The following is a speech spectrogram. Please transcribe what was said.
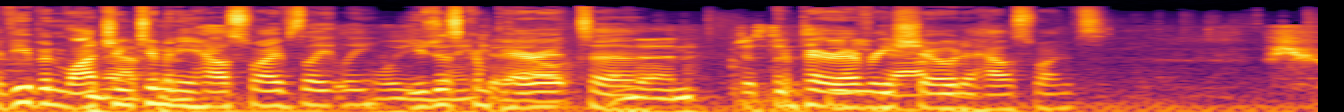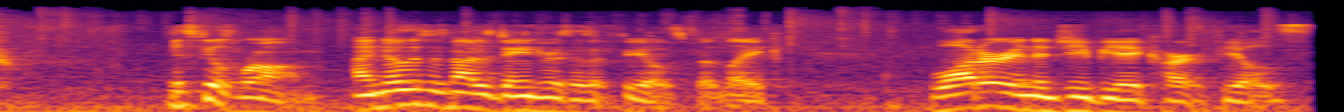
Have you been watching too many Housewives lately? We'll you just compare it, out, to then just compare every dab show of- to Housewives. This feels wrong. I know this is not as dangerous as it feels, but like, water in a GBA cart feels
